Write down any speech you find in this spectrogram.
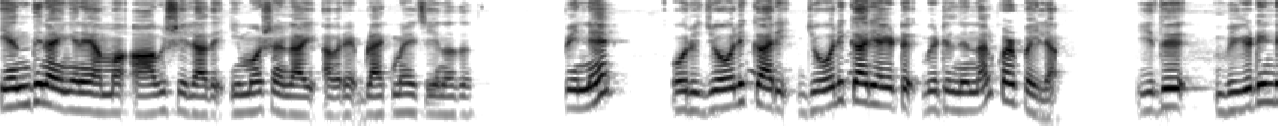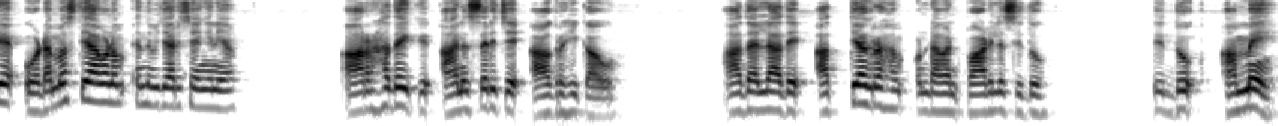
എന്തിനാ ഇങ്ങനെ അമ്മ ആവശ്യമില്ലാതെ ഇമോഷണലായി അവരെ ബ്ലാക്ക്മെയിൽ ചെയ്യുന്നത്? പിന്നെ ഒരു ജോലിക്കാരി ജോലിക്കാരിയായിട്ട് വീട്ടിൽ നിന്നാൽ കുഴപ്പമില്ല. ഇത് വീടിന്റെ ഉടമസ്ഥയാവണം എന്ന് വിചാരിച്ച എങ്ങനെയാ? അർഹതയ്ക്ക് അനുസരിച്ച് ആഗ്രഹിക്കാവൂ. അതല്ലാതെ അത്യാഗ്രഹം ഉണ്ടാവാൻ പാടില്ല സിദ്ധു. സിദ്ധു അമ്മേ.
